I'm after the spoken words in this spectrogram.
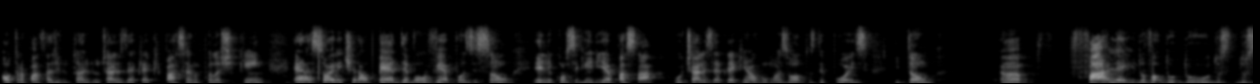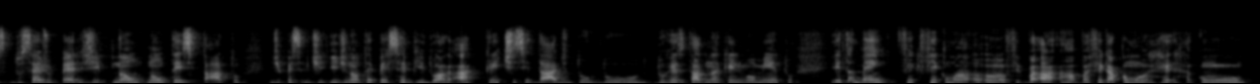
a ultrapassagem do, do Charles Leclerc passando pela chicane, era só ele tirar o pé, devolver a posição, ele conseguiria passar o Charles Leclerc em algumas voltas depois. Então, uh, falha aí do, do, do, do, Sérgio Pérez de não, não ter esse tato de, de, e de não ter percebido a, a criticidade do, do, do, resultado naquele momento. E também fica, fica uma, uh, vai ficar como, como,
